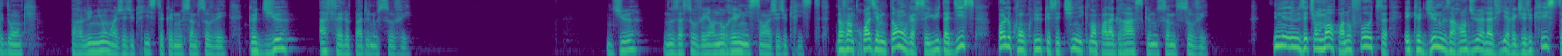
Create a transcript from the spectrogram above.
C'est donc par l'union à Jésus-Christ que nous sommes sauvés, que Dieu a fait le pas de nous sauver. Dieu nous a sauvés en nous réunissant à Jésus-Christ. Dans un troisième temps, au verset 8 à 10, Paul conclut que c'est uniquement par la grâce que nous sommes sauvés. Si nous étions morts par nos fautes et que Dieu nous a rendus à la vie avec Jésus-Christ,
